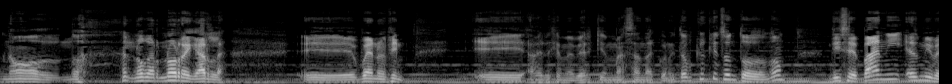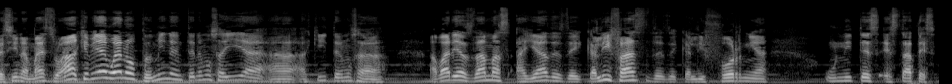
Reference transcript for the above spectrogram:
No, no, no, no regarla. Eh, bueno, en fin. Eh, a ver, déjame ver quién más anda conectado. Creo que son todos, ¿no? Dice, Bani es mi vecina, maestro. Ah, qué bien, bueno, pues miren, tenemos ahí, a, aquí tenemos a, a, varias damas allá desde Califas, desde California, Unites Estates.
